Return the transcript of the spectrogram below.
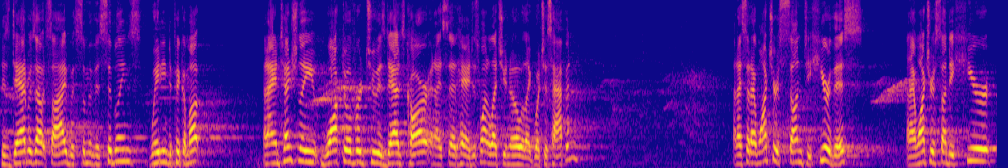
His dad was outside with some of his siblings waiting to pick him up. And I intentionally walked over to his dad's car and I said, Hey, I just want to let you know like what just happened. And I said, I want your son to hear this and I want your son to hear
